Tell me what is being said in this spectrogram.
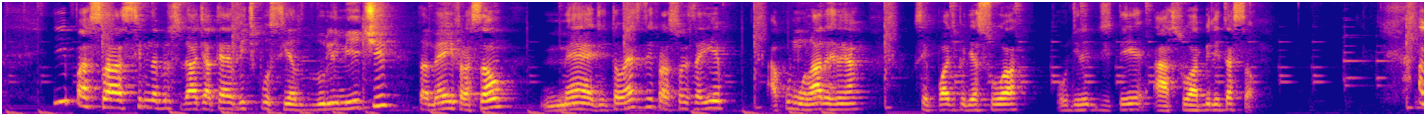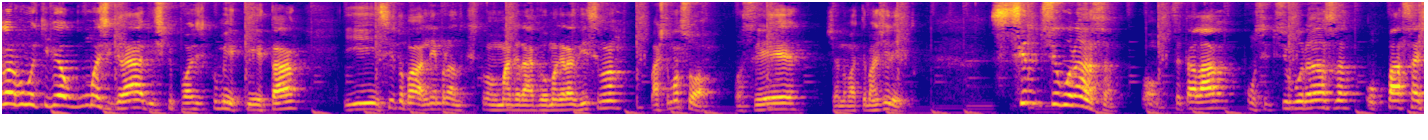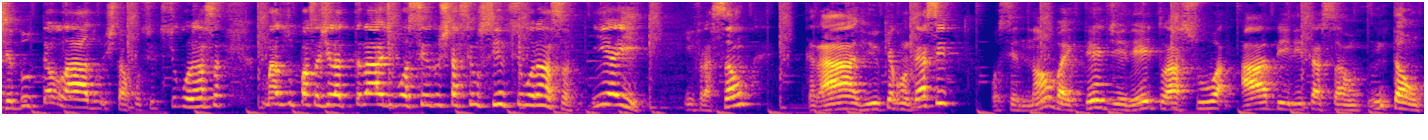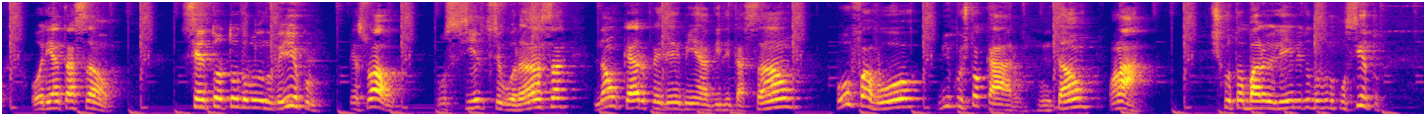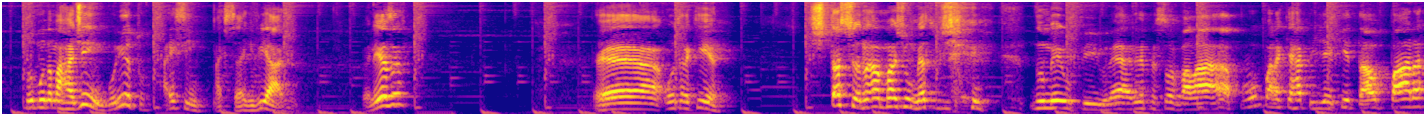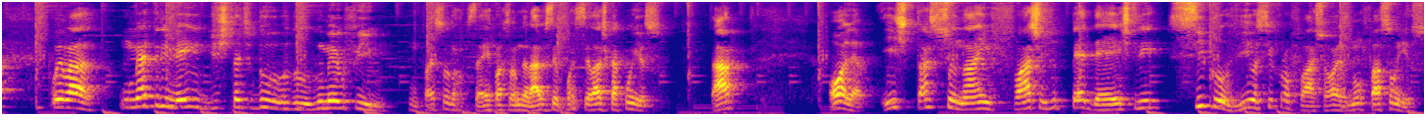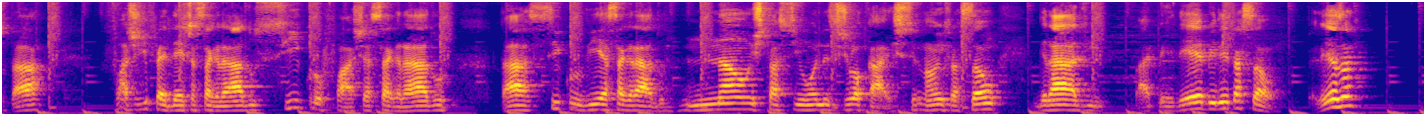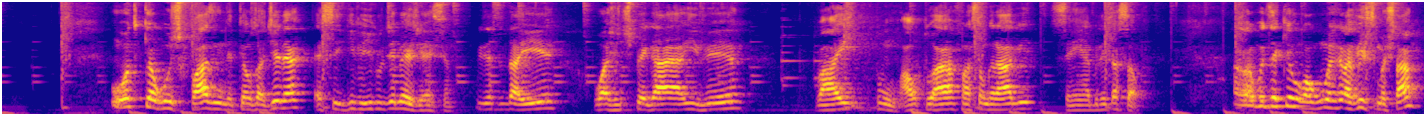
E passar acima da velocidade até 20% do limite, também infração média. Então essas infrações aí acumuladas, né? Você pode pedir a sua o direito de ter a sua habilitação. Agora vamos aqui ver algumas graves que pode cometer, tá? E se tomar, lembrando que se tomar uma grave ou uma gravíssima, basta uma só. Você já não vai ter mais direito. Cinto de segurança. Bom, você está lá com cinto de segurança, o passageiro do teu lado está com cinto de segurança, mas o passageiro atrás de você não está sem o cinto de segurança. E aí? Infração grave. E o que acontece? Você não vai ter direito à sua habilitação. Então, orientação: sentou todo mundo no veículo? Pessoal, o cinto de segurança, não quero perder minha habilitação. Por favor, me custou caro. Então, vamos lá. Escutou o barulhinho todo mundo com cinto? Todo mundo amarradinho? Bonito? Aí sim, aí segue viagem. Beleza? É, outra aqui estacionar mais de um metro de, do meio fio, né? A pessoa vai lá, ah, vou parar aqui rapidinho aqui e tal, para, foi lá um metro e meio distante do, do, do meio fio. Não faz isso não, isso aí é infração grave, você pode se lascar com isso, tá? Olha, estacionar em faixa de pedestre, ciclovia ou ciclofaixa, olha, não façam isso, tá? Faixa de pedestre é sagrado, ciclofaixa é sagrado, tá? Ciclovia é sagrado. Não estacione nesses locais, senão infração grave, vai perder a habilitação, beleza? Um outro que alguns fazem, tem ousadia, né? É seguir veículo de emergência. Esse daí, o agente pegar e ver, vai, pum, autuar infração grave sem habilitação. Agora vou dizer aqui algumas gravíssimas, tá?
